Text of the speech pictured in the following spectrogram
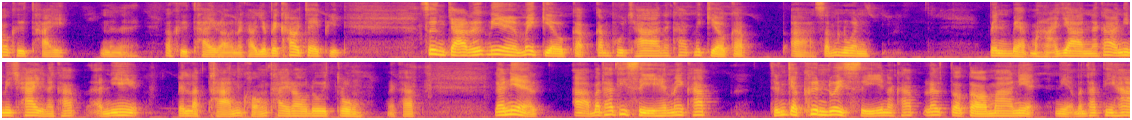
ก็คือไทยนั่นแหละก็คือไทยเรานะครับ อย่าไปเข้าใจผิด ซึ่งจารึกนี่ไม่เกี่ยวกับกัมพูชานะครับ ไม่เกี่ยวกับอ่าสำนวนเป็นแบบมหายานนะครับ อันนี้ไม่ใช่นะครับ อันนี้เป็นหลักฐานของไทยเราโดยตรงนะครับ แล้วเนี่ยอ่าบรรทัดที่สี่เห็นไหมครับ ถึงจะขึ้นด้วยสีนะครับ แล้วต่อต่อมาเนี่ยเนี่ยบรรทัดที่ห้า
